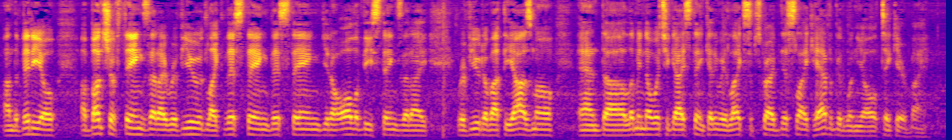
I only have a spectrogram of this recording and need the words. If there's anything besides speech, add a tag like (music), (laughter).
on the video a bunch of things that I reviewed, like this thing, this thing, you know, all of these things that I reviewed about the Osmo. And uh, let me know what you guys think. Anyway, like, subscribe, dislike. Have a good one, y'all. Take care. Bye.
